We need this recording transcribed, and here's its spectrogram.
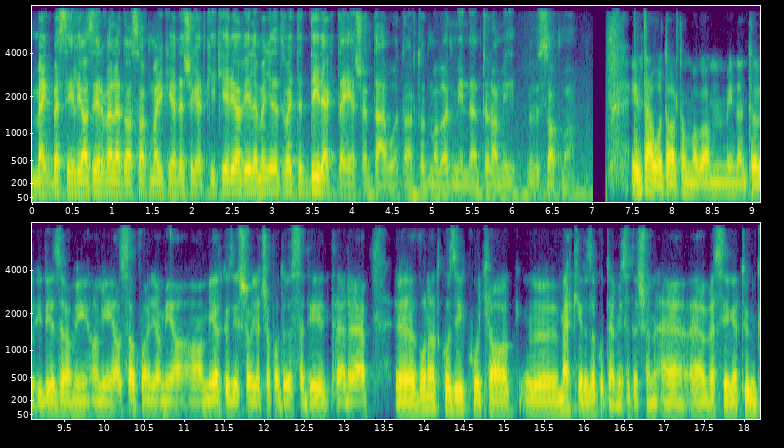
megbeszéli azért veled a szakmai kérdéseket, kikéri a véleményedet, vagy te direkt teljesen távol tartod magad mindentől, ami szakma? Én távol tartom magam mindentől idézve, ami, ami a szak, vagy ami a, a mérkőzésre, vagy a csapat összetételre vonatkozik. Hogyha megkérdez, akkor természetesen el, elbeszélgetünk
